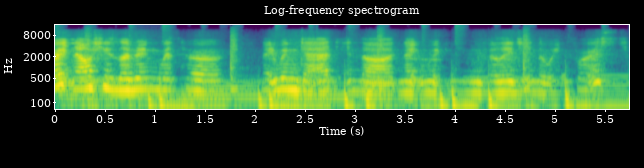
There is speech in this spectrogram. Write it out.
right now, she's living with her Nightwing dad in the Nightwing village in the rainforest.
